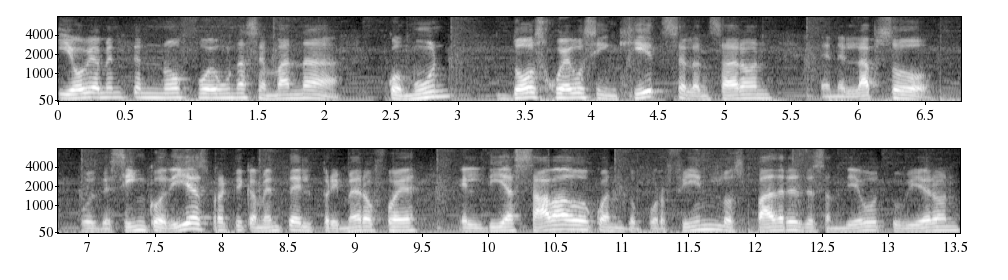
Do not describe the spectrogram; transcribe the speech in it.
y obviamente no fue una semana común. Dos juegos sin hits se lanzaron en el lapso pues, de cinco días prácticamente. El primero fue el día sábado cuando por fin los padres de San Diego tuvieron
